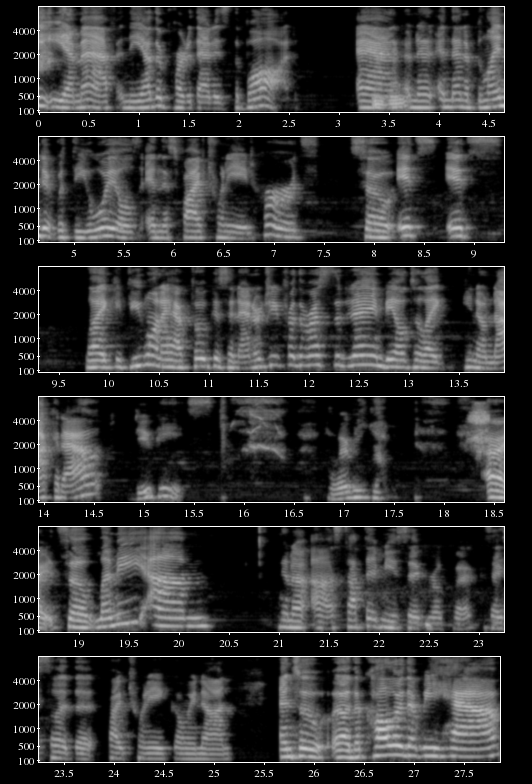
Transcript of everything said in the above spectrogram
PEMF and the other part of that is the bod. And Mhm. and, then- and then blend it with the oils and this 528 hertz. So it's it's like if you want to have focus and energy for the rest of the day and be able to like, you know, knock it out, do peace. However you get it. All right, so let me um gonna uh, stop that music real quick because I still had the 528 going on. And so uh, the caller that we have,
